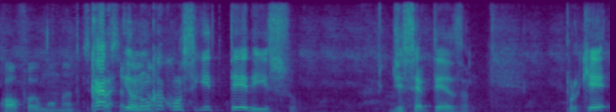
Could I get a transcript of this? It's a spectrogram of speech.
Qual foi o momento que você Cara, eu nunca consegui ter isso, de certeza. Porque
